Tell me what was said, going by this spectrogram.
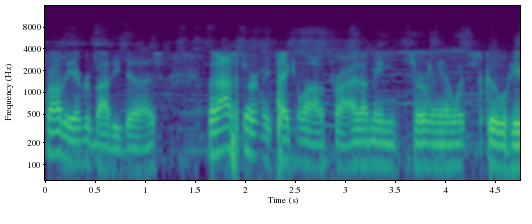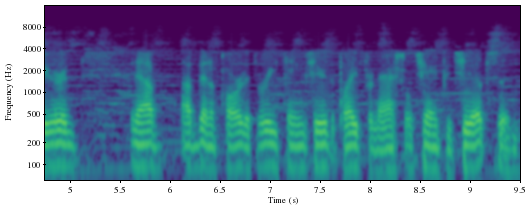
probably everybody does. But I certainly take a lot of pride. I mean, certainly I went to school here, and you know, I've, I've been a part of three teams here that played for national championships, and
